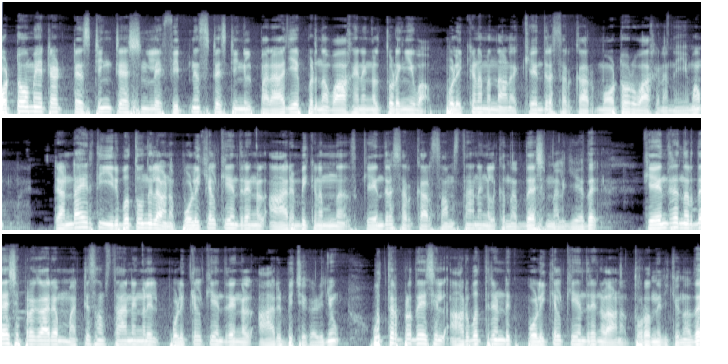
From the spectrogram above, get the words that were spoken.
ഓട്ടോമേറ്റഡ് ടെസ്റ്റിംഗ് സ്റ്റേഷനിലെ ഫിറ്റ്നസ് ടെസ്റ്റിംഗിൽ പരാജയപ്പെടുന്ന വാഹനങ്ങൾ തുടങ്ങിയവ പൊളിക്കണമെന്നാണ് കേന്ദ്ര സർക്കാർ മോട്ടോർ വാഹന നിയമം. രണ്ടായിരത്തി ഇരുപത്തൊന്നിലാണ് പൊളിക്കൽ കേന്ദ്രങ്ങൾ ആരംഭിക്കണമെന്ന് കേന്ദ്ര സർക്കാർ സംസ്ഥാനങ്ങൾക്ക് നിർദ്ദേശം നൽകിയത്. കേന്ദ്ര നിർദ്ദേശപ്രകാരം മറ്റ് സംസ്ഥാനങ്ങളിൽ പൊളിക്കൽ കേന്ദ്രങ്ങൾ ആരംഭിച്ചു കഴിഞ്ഞു. ഉത്തർപ്രദേശിൽ അറുപത്തിരണ്ട് പൊളിക്കൽ കേന്ദ്രങ്ങളാണ് തുറന്നിരിക്കുന്നത്.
